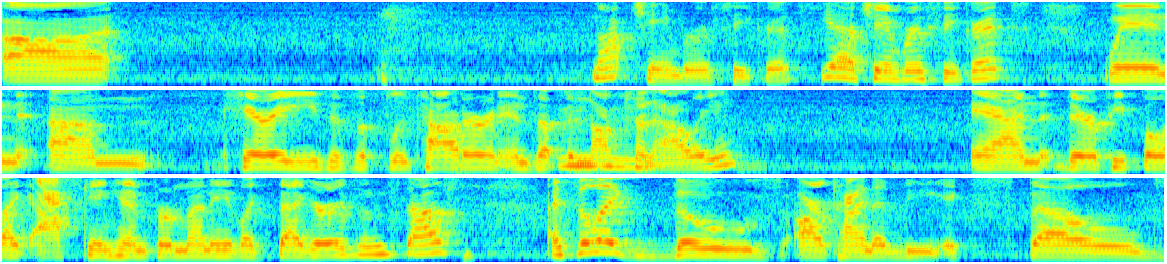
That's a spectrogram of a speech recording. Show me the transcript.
uh, not Chamber of Secrets. Yeah, Chamber of Secrets. When um, Harry uses the Floo powder and ends up in Knockturn Alley, and there are people like asking him for money, like beggars and stuff. I feel like those are kind of the expelled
